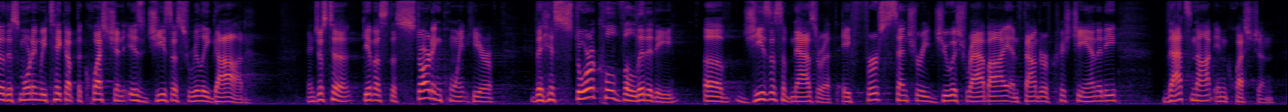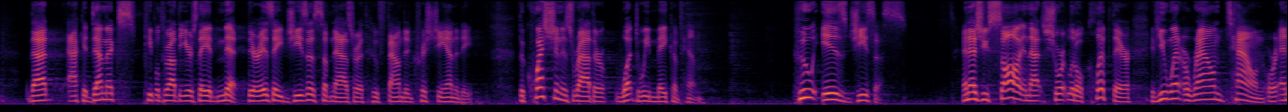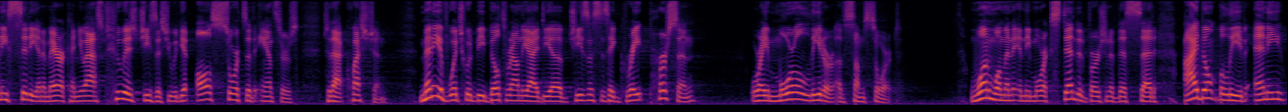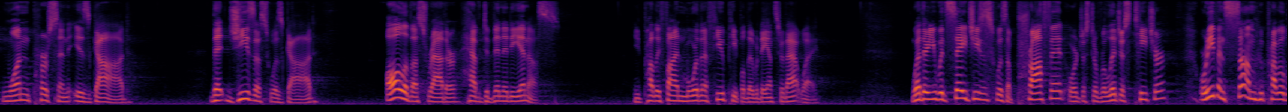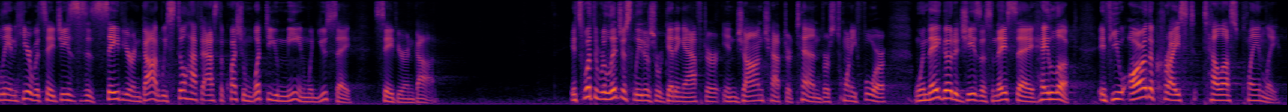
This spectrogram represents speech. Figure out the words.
So this morning we take up the question Is Jesus really God? And just to give us the starting point here, the historical validity of Jesus of Nazareth, a first century Jewish rabbi and founder of Christianity, that's not in question. That academics, people throughout the years, they admit there is a Jesus of Nazareth who founded Christianity. The question is rather, what do we make of him? Who is Jesus? And as you saw in that short little clip there, if you went around town or any city in America and you asked, Who is Jesus? you would get all sorts of answers to that question, many of which would be built around the idea of Jesus is a great person or a moral leader of some sort. One woman in the more extended version of this said, I don't believe any one person is God, that Jesus was God. All of us, rather, have divinity in us. You'd probably find more than a few people that would answer that way. Whether you would say Jesus was a prophet or just a religious teacher, or even some who probably in here would say Jesus is Savior and God, we still have to ask the question what do you mean when you say Savior and God? It's what the religious leaders were getting after in John chapter 10, verse 24, when they go to Jesus and they say, Hey, look, if you are the Christ, tell us plainly.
